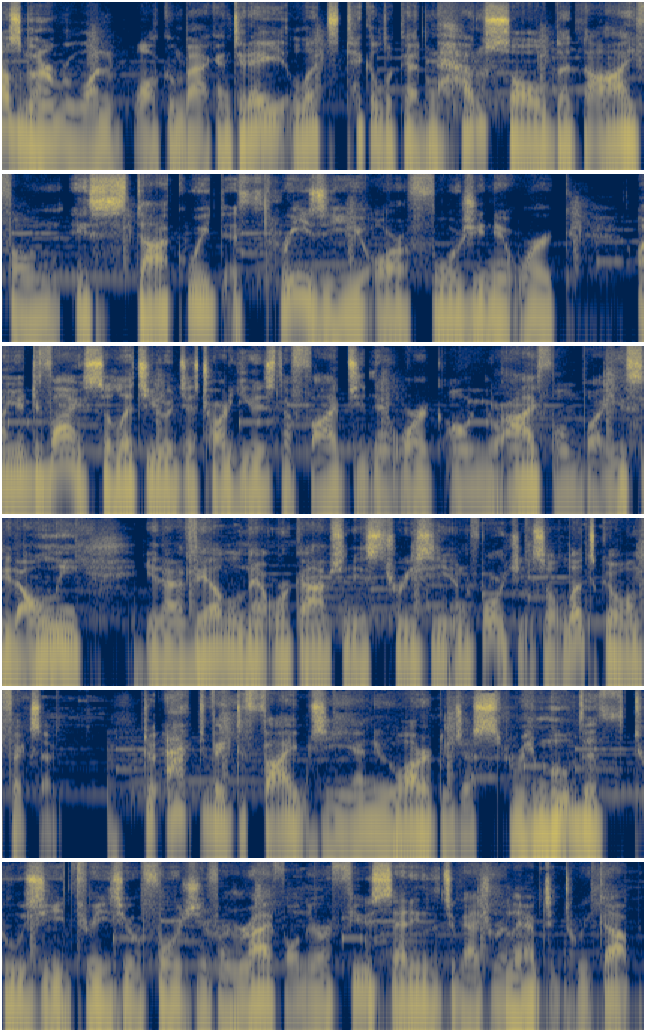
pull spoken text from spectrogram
How's it going everyone? Welcome back and today let's take a look at how to solve that the iPhone is stuck with a 3G or 4G network on your device. So let's you just try to use the 5G network on your iPhone but you see the only you know available network option is 3G and 4G. So let's go and fix it. To activate the 5G and in order to just remove the 2G, 3G or 4G from your iPhone, there are a few settings that you guys really have to tweak up.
